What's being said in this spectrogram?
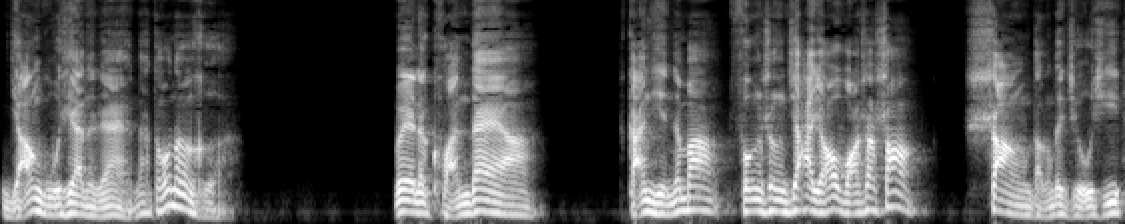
阳谷县的人那都能喝。为了款待啊，赶紧的吧，丰盛佳肴往上上。上等的酒席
